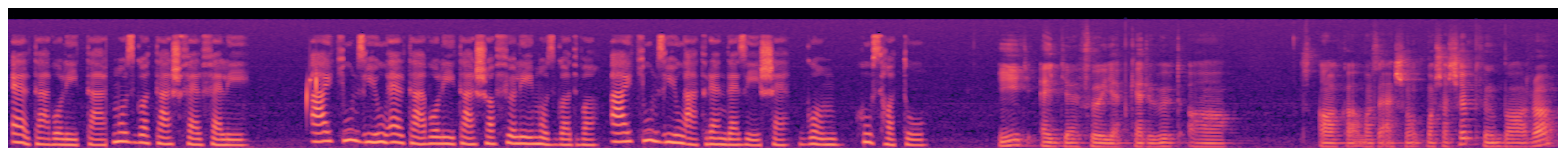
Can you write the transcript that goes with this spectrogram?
Eltávolítás. Mozgatás felfelé. iTunes U eltávolítása fölé mozgatva. iTunes U átrendezése. Gomb. Húzható. így egyel följebb került a az alkalmazásunk. Most ha söpfünk balra,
